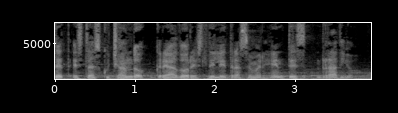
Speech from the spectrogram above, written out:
Usted está escuchando Creadores de Letras Emergentes Radio.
